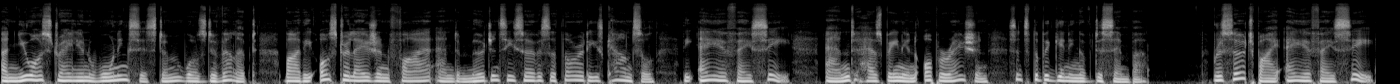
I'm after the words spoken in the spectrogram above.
a new Australian warning system was developed by the Australasian Fire and Emergency Service Authorities Council, the AFAC, and has been in operation since the beginning of December. Research by AFAC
